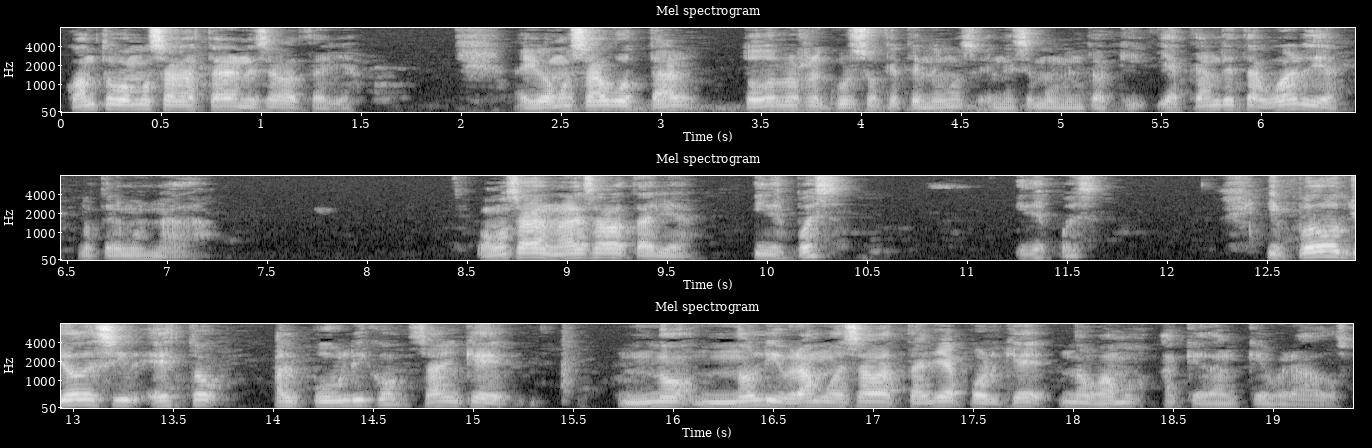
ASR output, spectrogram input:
cuánto vamos a gastar en esa batalla. Ahí vamos a agotar todos los recursos que tenemos en ese momento aquí. Y acá en retaguardia no tenemos nada. Vamos a ganar esa batalla. ¿Y después? ¿Y después? Y puedo yo decir esto al público, saben que no, no libramos esa batalla porque nos vamos a quedar quebrados.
